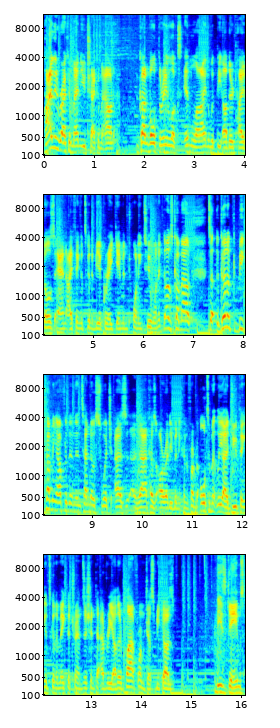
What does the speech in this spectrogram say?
Highly recommend you check them out. Gunvolt 3 looks in line with the other titles, and I think it's going to be a great game in 22 when it does come out. It's uh, going to be coming out for the Nintendo Switch, as that has already been confirmed. Ultimately, I do think it's going to make the transition to every other platform, just because these games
